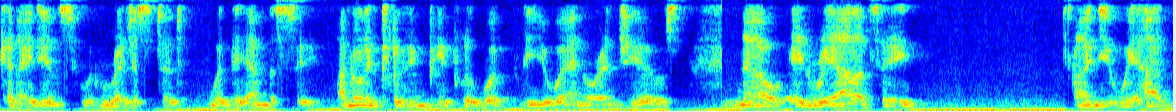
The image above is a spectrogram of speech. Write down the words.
Canadians who had registered with the embassy. I'm not including people who work for the UN or NGOs. Now, in reality, I knew we had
